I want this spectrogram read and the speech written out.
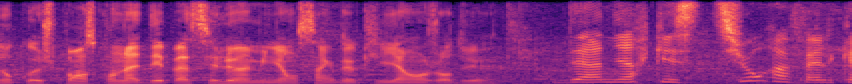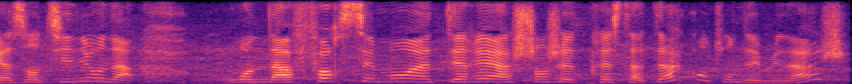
Donc, je pense qu'on a dépassé le 1,5 million de clients aujourd'hui. Dernière question, Raphaël Casantini, on a forcément intérêt à changer de prestataire quand on déménage?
